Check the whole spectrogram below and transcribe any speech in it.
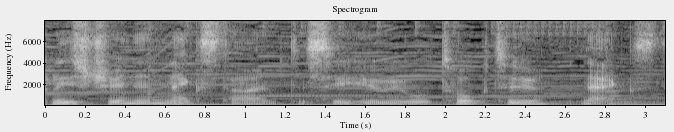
Please tune in next time to see who we will talk to next.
